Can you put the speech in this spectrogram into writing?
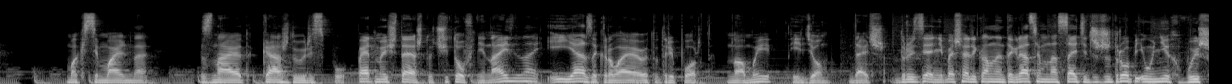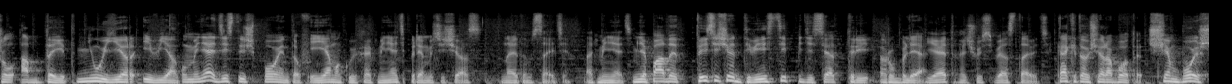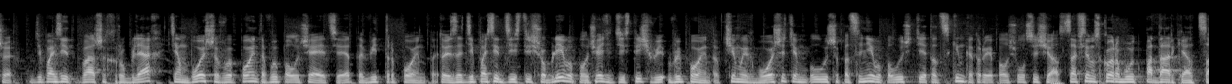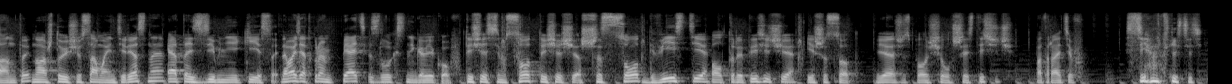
максимально знают каждую респу. Поэтому я считаю, что читов не найдено, и я закрываю этот репорт. Ну а мы идем дальше. Друзья, небольшая рекламная интеграция на сайте GGDrop, и у них вышел апдейт New Year Event. У меня 10 тысяч поинтов, и я могу их обменять прямо сейчас на этом сайте. Отменять. Мне падает 1253 рубля. Я это хочу себе оставить. Как это вообще работает? Чем больше депозит в ваших рублях, тем больше V-поинтов вы получаете. Это витер поинты. То есть за депозит 10 тысяч рублей вы получаете 10 тысяч V-поинтов. Чем их больше, тем лучше по цене вы получите этот скин, который я получил сейчас. Совсем скоро будут подарки от Санты. Ну а что еще самое интересное? Это зимние кейсы. Давайте откроем 5 злых снеговиков. 1700, 1600, 200, 1500 и 600. Я сейчас получил 6000, потратив 7000.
